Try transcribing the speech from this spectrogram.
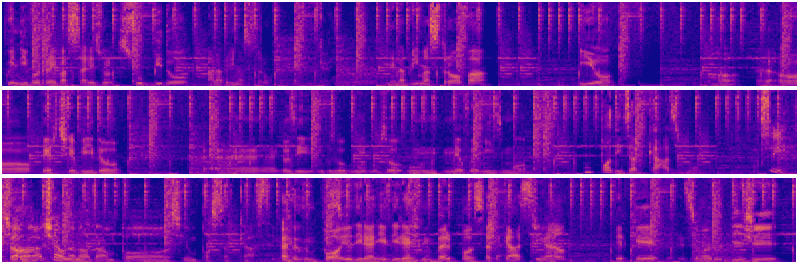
quindi vorrei passare subito alla prima strofa. Okay. Nella prima strofa io ho, eh, ho percepito eh, così, uso, uso, un eufemismo, un po' di sarcasmo. Sì, c'è, no? una, c'è una, nota un po', sì, un po sarcastica. Eh, un po', io direi, io direi, un bel po' sarcastica, certo, certo. no? Perché insomma tu dici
